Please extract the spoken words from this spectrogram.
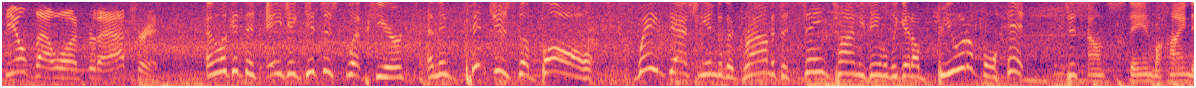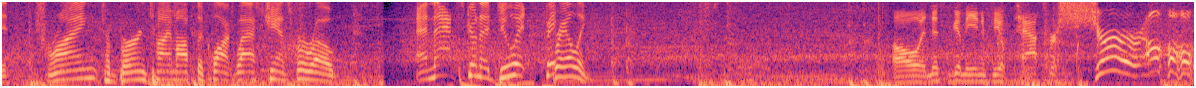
steals that one for the hat trick. And look at this. AJ gets his flip here and then pitches the ball, wave dashing into the ground. At the same time, he's able to get a beautiful hit. Just staying behind it, trying to burn time off the clock. Last chance for Rogue. And that's going to do it. Trailing. Oh, and this is going to be an infield pass for sure. Oh,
